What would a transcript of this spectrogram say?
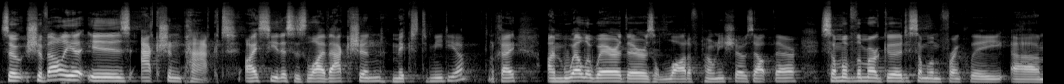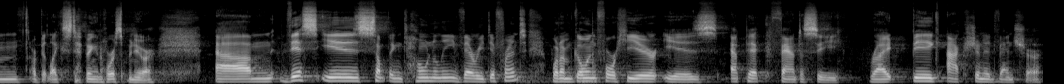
So Chevalia is action packed. I see this as live action, mixed media. Okay, I'm well aware there's a lot of pony shows out there. Some of them are good. Some of them, frankly, um, are a bit like stepping in horse manure. Um, this is something tonally very different. What I'm going for here is epic fantasy, right? Big action adventure.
